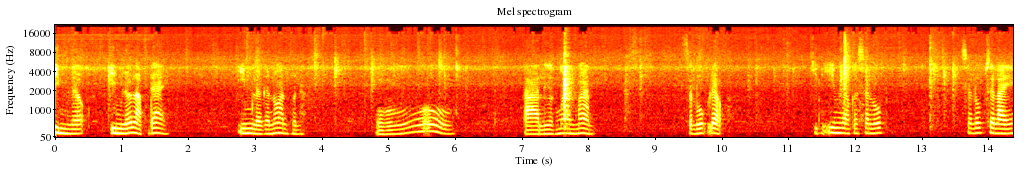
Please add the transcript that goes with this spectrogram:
อิ่มแล้ว อิ่มแล้วหลับได้ อิ่มแล้วก็นอนพุ่นะโอ้โห ตาเลือกม่านม่านสรุปแล้ว กินอิ่มแล้วก็สรุปสรุปสไลด์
